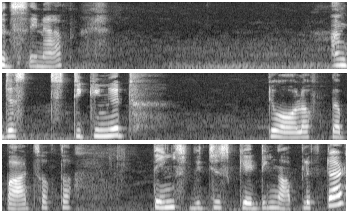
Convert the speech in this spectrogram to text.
it's enough I'm just sticking it to all of the parts of the things which is getting uplifted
